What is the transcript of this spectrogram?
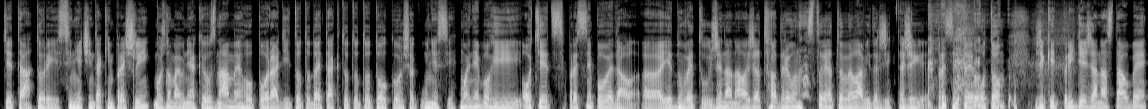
teta, ktorí si niečím takým prešli. Možno majú nejakého známeho, poradí, toto daj takto, toto toľko však unesie. Môj nebohý otec presne povedal uh, jednu vetu, žena na ležato a drevo na stoja to veľa vydrží. Takže presne to je o tom, že keď prídeš a na stavbe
